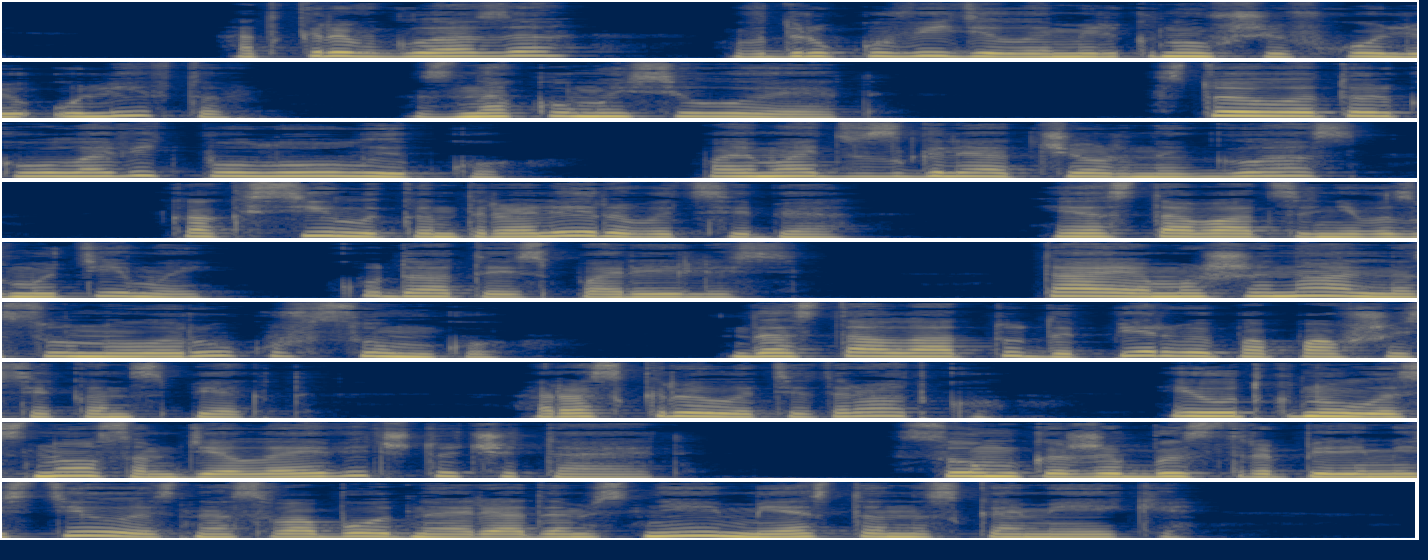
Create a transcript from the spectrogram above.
Открыв глаза, вдруг увидела мелькнувший в холле у лифтов знакомый силуэт. Стоило только уловить полуулыбку, поймать взгляд черных глаз, как силы контролировать себя и оставаться невозмутимой куда-то испарились. Тая машинально сунула руку в сумку, достала оттуда первый попавшийся конспект, раскрыла тетрадку и уткнулась носом, делая вид, что читает. Сумка же быстро переместилась на свободное рядом с ней место на скамейке.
